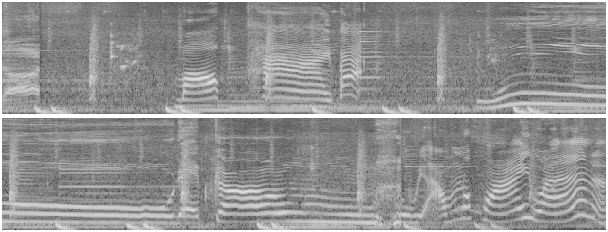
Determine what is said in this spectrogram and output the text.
Rồi. Một hai ba. Đẹp không chui ống nó khoái quá nè.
